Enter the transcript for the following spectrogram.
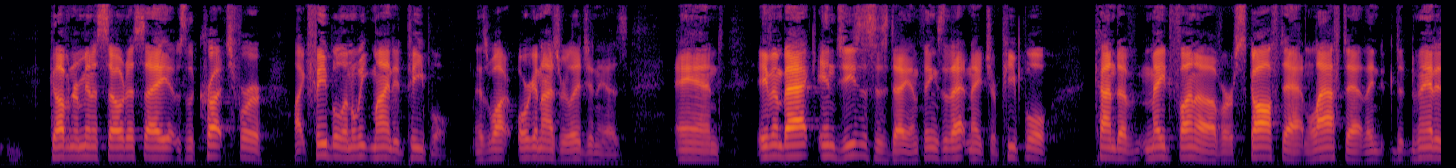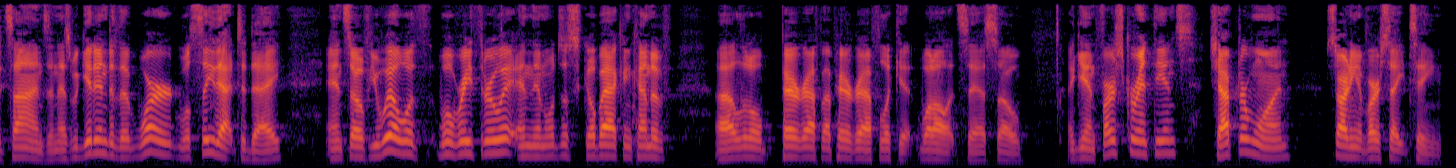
governor of Minnesota, say it was the crutch for like feeble and weak-minded people, is what organized religion is. And even back in Jesus' day and things of that nature, people kind of made fun of or scoffed at and laughed at. They d- demanded signs. And as we get into the Word, we'll see that today. And so, if you will, we'll, we'll read through it and then we'll just go back and kind of a uh, little paragraph by paragraph look at what all it says. So, Again, 1 Corinthians chapter 1, starting at verse 18.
